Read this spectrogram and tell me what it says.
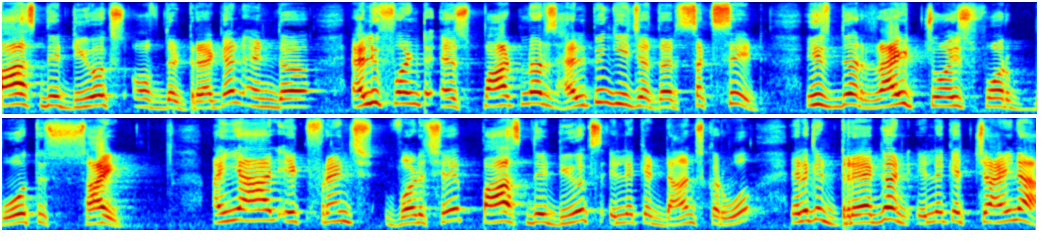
pas de deux of the dragon and the elephant as partners helping each other succeed is the right choice for both side અહીંયા આ એક ફ્રેન્ચ વર્ડ છે પાસ ધ ડ્યુક્સ એટલે કે ડાન્સ કરવો. એટલે કે ડ્રેગન એટલે કે ચાઇના.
